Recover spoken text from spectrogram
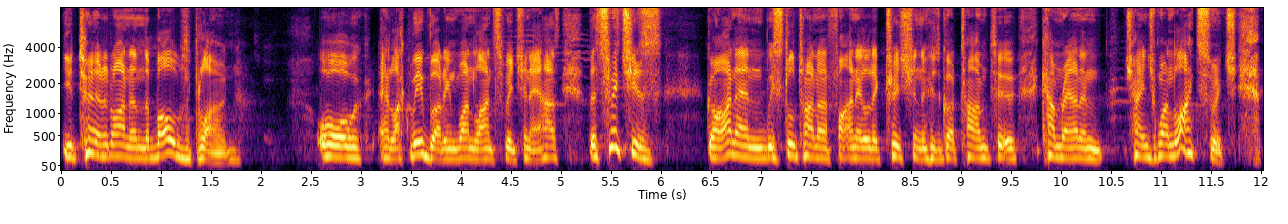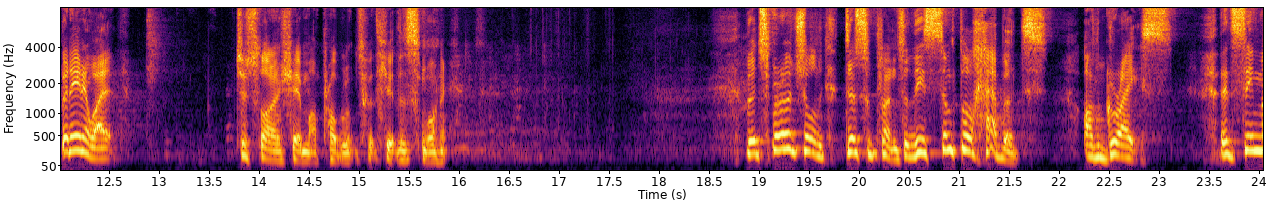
you turn it on and the bulb's blown. Or, uh, like we've got in one light switch in our house, the switch is gone and we're still trying to find an electrician who's got time to come around and change one light switch. But anyway, just thought I'd share my problems with you this morning. But spiritual disciplines are these simple habits of grace that seem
